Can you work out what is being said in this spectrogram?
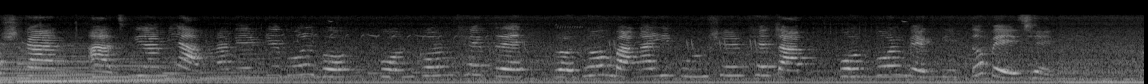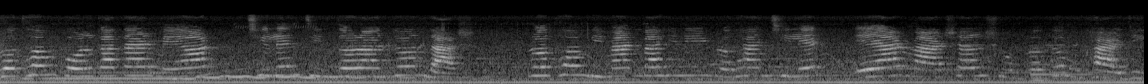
নমস্কার আজকে আমি আপনাদেরকে বলব, কোন কোন ক্ষেত্রে প্রথম বাঙালি পুরুষের খেতাব কোন কোন ব্যক্তিত্ব পেয়েছে? প্রথম কলকাতার মেয়র ছিলেন চিত্তরঞ্জন দাস। প্রথম বিমান বাহিনীর প্রধান ছিলেন এয়ার মার্শাল সুব্রত মুখার্জি।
